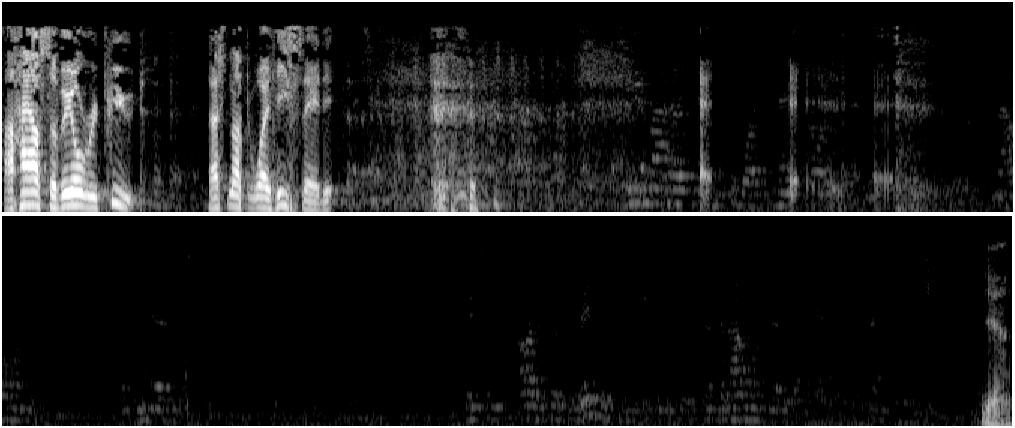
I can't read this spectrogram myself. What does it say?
a house of ill repute. That's not the way he said it. Yeah.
